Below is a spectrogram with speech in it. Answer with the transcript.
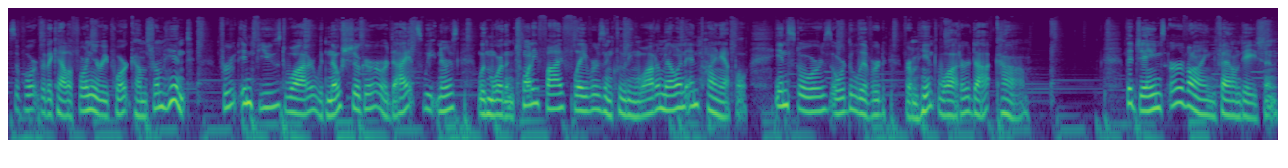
Support for the California Report comes from Hint fruit infused water with no sugar or diet sweeteners with more than 25 flavors, including watermelon and pineapple, in stores or delivered from hintwater.com. The James Irvine Foundation,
